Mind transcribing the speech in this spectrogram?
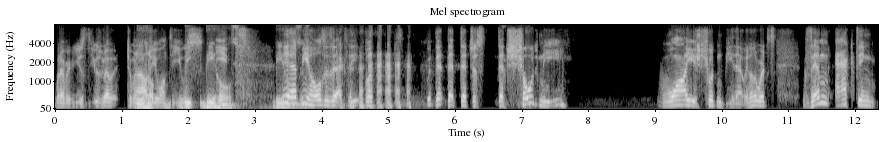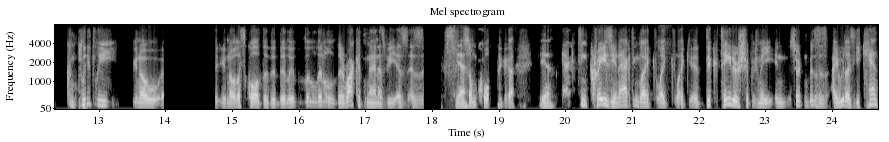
whatever use use whatever terminology you want to use. B E- holes. B Yeah, holes. b holes exactly. But but that, that that just that showed me why you shouldn't be that way. In other words, them acting completely, you know, uh, you know, let's call it the the, the little, little the rocket man as we as as Yeah. some call the guy. Yeah. Acting crazy and acting like like like a dictatorship if you may in certain businesses. I realize you can't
